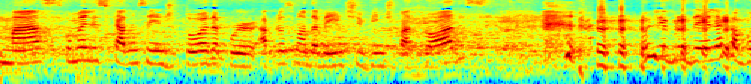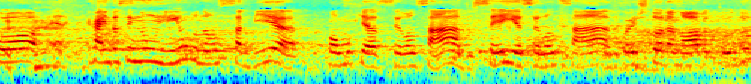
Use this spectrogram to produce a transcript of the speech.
mas como eles ficaram sem editora por aproximadamente 24 horas, o livro dele acabou é, caindo assim num limbo, não se sabia como que ia ser lançado, se ia ser lançado, com a editora nova tudo,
